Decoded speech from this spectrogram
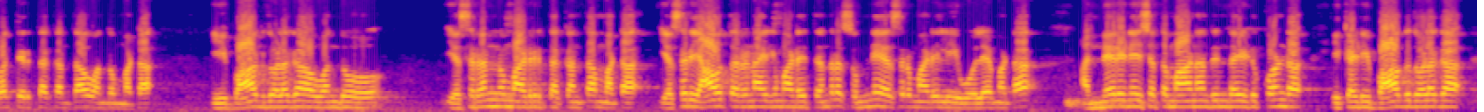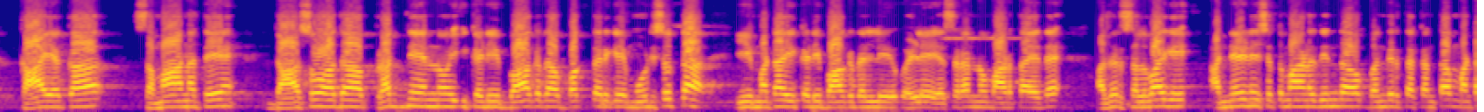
ಗೊತ್ತಿರ್ತಕ್ಕಂಥ ಒಂದು ಮಠ. ಈ ಭಾಗದೊಳಗ ಒಂದು ಹೆಸರನ್ನು ಮಾಡಿರ್ತಕ್ಕಂಥ ಮಠ. ಹೆಸರು ಯಾವ ತರನಾಗಿ ಮಾಡೈತೆ ಅಂದ್ರೆ ಸುಮ್ಮನೆ ಹೆಸರು ಮಾಡಿಲಿ ಈ ಓಲೆ ಮಠ. ಹನ್ನೆರಡನೇ ಶತಮಾನದಿಂದ ಹಿಡ್ಕೊಂಡ ಈ ಕಡೆ ಭಾಗದೊಳಗ ಕಾಯಕ, ಸಮಾನತೆ, ದಾಸೋಹದ ಪ್ರಜ್ಞೆಯನ್ನು ಈ ಕಡೆ ಭಾಗದ ಭಕ್ತರಿಗೆ ಮೂಡಿಸುತ್ತಾ ಈ ಮಠ ಈ ಕಡೆ ಭಾಗದಲ್ಲಿ ಒಳ್ಳೆ ಹೆಸರನ್ನು ಮಾಡ್ತಾ ಇದೆ. ಅದರ ಸಲುವಾಗಿ ಹನ್ನೆರಡನೇ ಶತಮಾನದಿಂದ ಬಂದಿರತಕ್ಕಂತ ಮಠ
